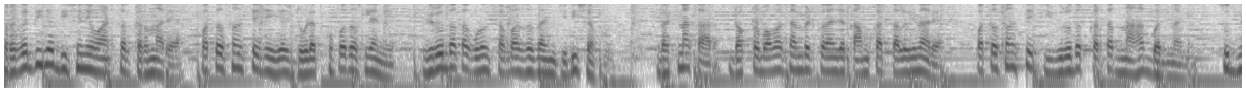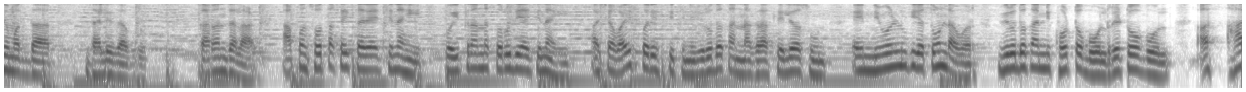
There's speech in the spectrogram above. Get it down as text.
प्रगतीच्या दिशेने वाटचाल करणाऱ्या पतसंस्थेचे यश डोळ्यात खुपत असल्याने विरोधकाकडून सभासदांची दिशाभूल घटनाकार डॉक्टर बाबासाहेब आंबेडकरांचे कामकाज चालविणाऱ्या पतसंस्थेची विरोधक करतात नाहक बदनामी. सुज्ञ मतदार झाले जागरूक. कारण झाला आपण स्वतः काही करायचे नाही व इतरांना करू द्यायचे नाही अशा वाईट परिस्थितीने विरोधकांना ग्रासलेले असून या निवडणुकीच्या तोंडावर विरोधकांनी खोटं बोल रेटो बोल अस हा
